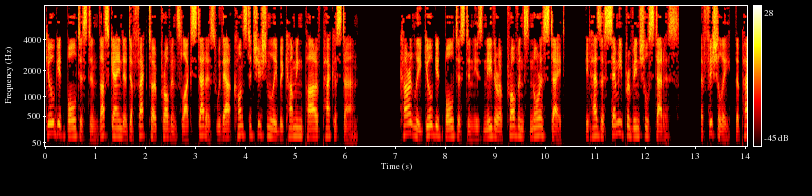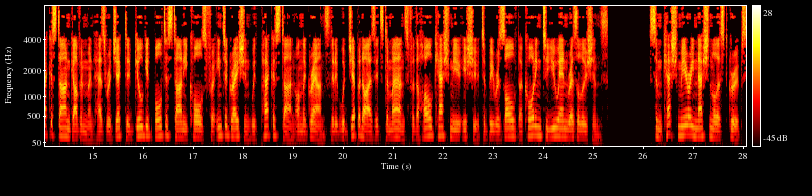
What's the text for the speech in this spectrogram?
Gilgit-Baltistan thus gained a de facto province-like status without constitutionally becoming part of Pakistan. Currently Gilgit-Baltistan is neither a province nor a state. It has a semi-provincial status. Officially, the Pakistan government has rejected Gilgit-Baltistani calls for integration with Pakistan on the grounds that it would jeopardize its demands for the whole Kashmir issue to be resolved according to UN resolutions. Some Kashmiri nationalist groups,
